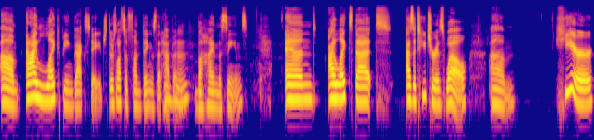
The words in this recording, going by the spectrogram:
Um, and I like being backstage. There's lots of fun things that happen behind the scenes, and I liked that as a teacher as well. Um, here,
